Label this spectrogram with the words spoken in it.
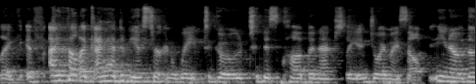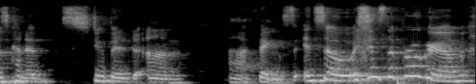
like if I felt like I had to be a certain weight to go to this club and actually enjoy myself, you know, those kind of stupid um, uh, things. And so since the program,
